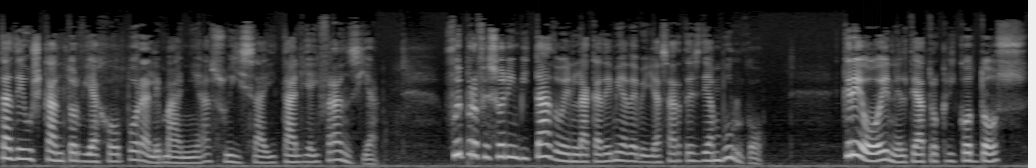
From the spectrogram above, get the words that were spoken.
Tadeusz Kantor viajó por Alemania, Suiza, Italia y Francia. Fue profesor invitado en la Academia de Bellas Artes de Hamburgo. Creó en el Teatro Cricot II,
